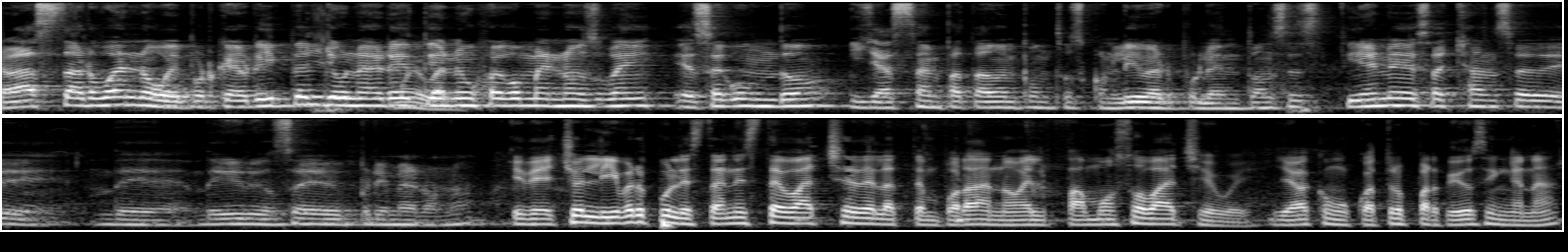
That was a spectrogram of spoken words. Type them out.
Que va a estar bueno, güey, porque ahorita el United tiene bueno. un juego menos, güey, es segundo y ya está empatado en puntos con Liverpool. Entonces tiene esa chance de, de, de irse primero, ¿no? Y de hecho el Liverpool está en este bache de la temporada, ¿no? El famoso bache, güey. Lleva como cuatro partidos sin ganar.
